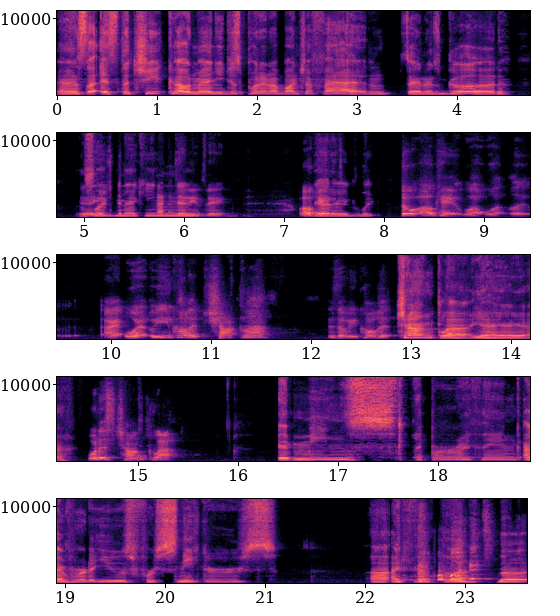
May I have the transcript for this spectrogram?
And it's like it's the cheat code, man. You just put in a bunch of fat, and, and it's good. It's Yeah, like making anything. Okay. yeah, dude. Like So okay, what what uh, I what you called it chakla? Is that what you called it? chancla. Yeah, yeah, yeah. What is chancla? It means slipper. I think I've heard it used for sneakers. Uh, I think the the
